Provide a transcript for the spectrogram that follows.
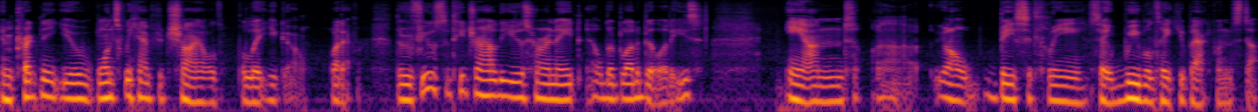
impregnate you. Once we have your child, we'll let you go. Whatever. They refuse to teach her how to use her innate elder blood abilities and uh, you know basically say we will take you back when it's done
